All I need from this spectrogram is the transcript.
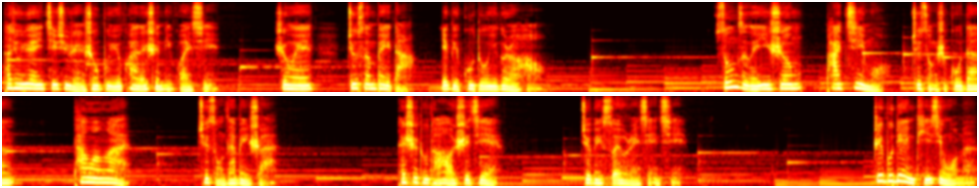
他就愿意继续忍受不愉快的身体关系，认为就算被打也比孤独一个人好。松子的一生怕寂寞，却总是孤单；盼望爱，却总在被甩。他试图讨好世界，却被所有人嫌弃。这部电影提醒我们：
